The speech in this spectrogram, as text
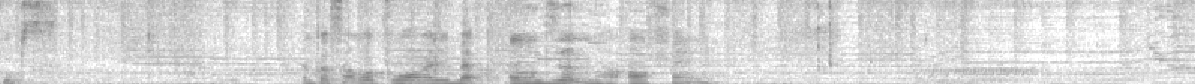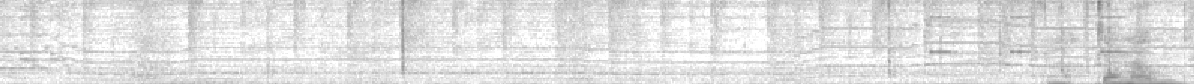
Goops. Après ça, on va pouvoir aller battre Ondine, enfin. Ah, tornade.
